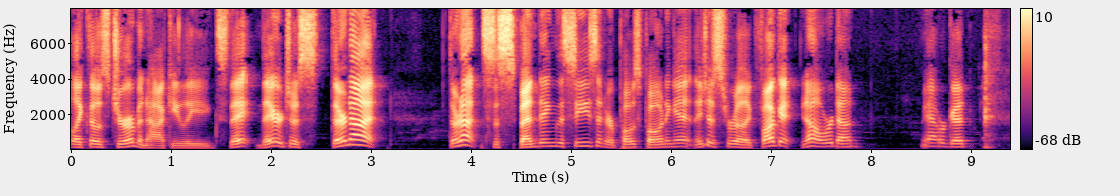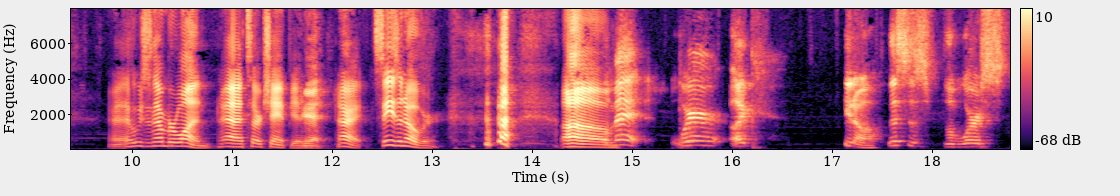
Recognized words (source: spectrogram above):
like those German hockey leagues, they they're just they're not they're not suspending the season or postponing it. They just were like, "Fuck it, no, we're done. Yeah, we're good." Uh, who's number one? Yeah, it's our champion. Yeah. All right, season over. um, Well, Matt, where like, you know, this is the worst.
